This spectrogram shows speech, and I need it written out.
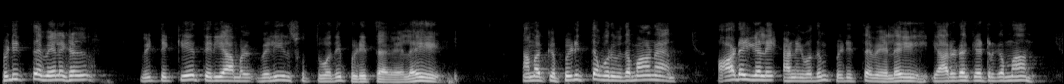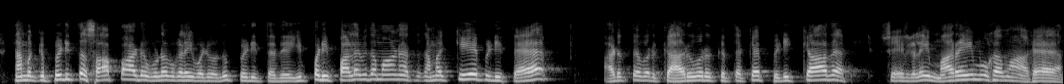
பிடித்த வேலைகள் வீட்டுக்கே தெரியாமல் வெளியில் சுத்துவது பிடித்த வேலை. நமக்கு பிடித்த ஒரு விதமான ஆடைகளை அணிவதும் பிடித்த வேலை. யாரிடம் கேட்டிருக்கோமா? நமக்கு பிடித்த சாப்பாடு உணவுகளை வழிவதும் பிடித்தது. இப்படி பலவிதமான நமக்கே பிடித்த அடுத்தவருக்கு அருவருக்கத்தக்க பிடிக்காத செயல்களை மறைமுகமாக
